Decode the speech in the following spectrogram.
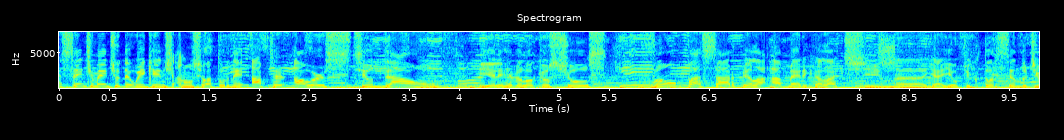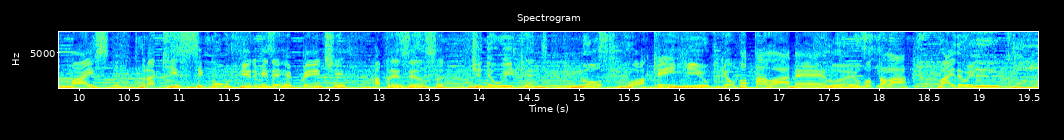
Recentemente o The Weeknd anunciou a turnê After Hours Still Down e ele revelou que os shows vão passar pela América Latina. E aí eu fico torcendo demais para que se confirme de repente a presença de The Weeknd no Rock in Rio, porque eu vou estar lá, né, Luan? Eu vou estar lá. Vai The Weeknd.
